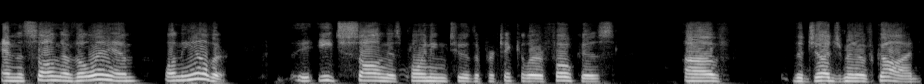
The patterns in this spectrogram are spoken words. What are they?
and the song of the Lamb on the other. Each song is pointing to the particular focus of the judgment of God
